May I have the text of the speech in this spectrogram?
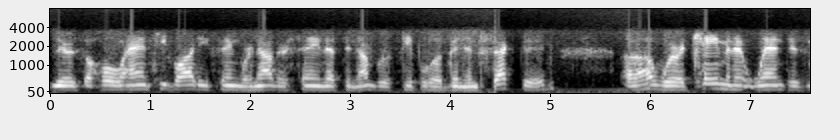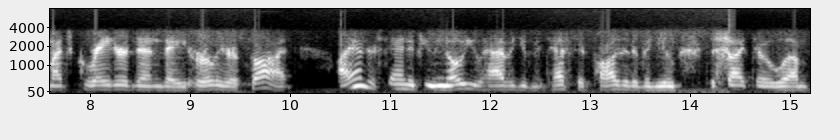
there's the whole antibody thing where now they're saying that the number of people who have been infected, uh, where it came and it went, is much greater than they earlier thought. I understand if you know you have it, you've been tested positive, and you decide to, um,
